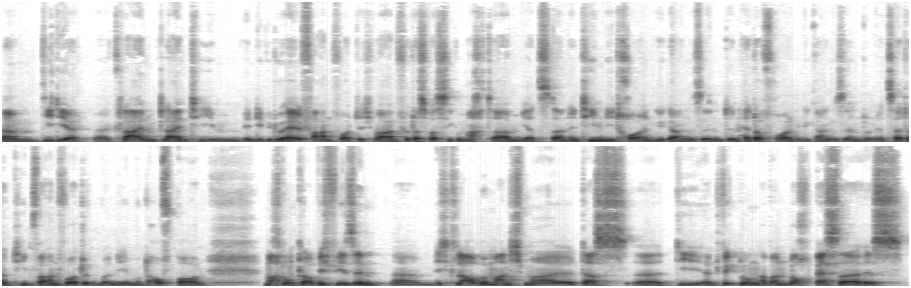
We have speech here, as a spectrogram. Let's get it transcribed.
ähm, die, die äh, klar in einem kleinen Team individuell verantwortlich waren für das, was sie gemacht haben, jetzt dann in Teamlead-Rollen gegangen sind, in Head-of-Rollen gegangen sind und jetzt halt an Teamverantwortung übernehmen und aufbauen macht unglaublich viel Sinn. Ähm, ich glaube manchmal, dass äh, die Entwicklung aber noch besser ist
